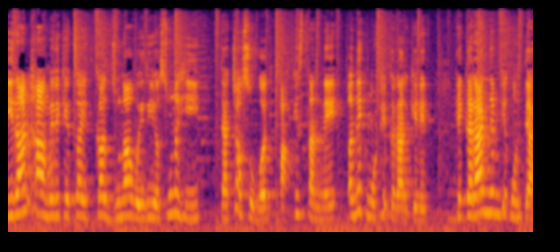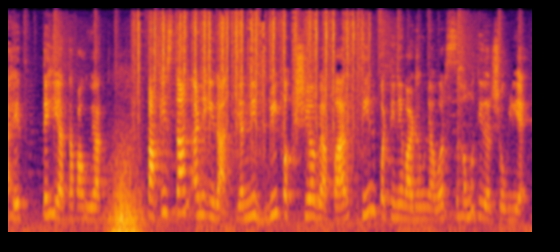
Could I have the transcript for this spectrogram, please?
इराण हा अमेरिकेचा इतका जुना वैरी असूनही त्याच्यासोबत पाकिस्तानने अनेक मोठे करार केलेत. हे करार नेमके कोणते आहेत तेही आता पाहूयात. पाकिस्तान आणि इराण यांनी द्विपक्षीय व्यापार तीन पटीने वाढवण्यावर सहमती दर्शवली आहे.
